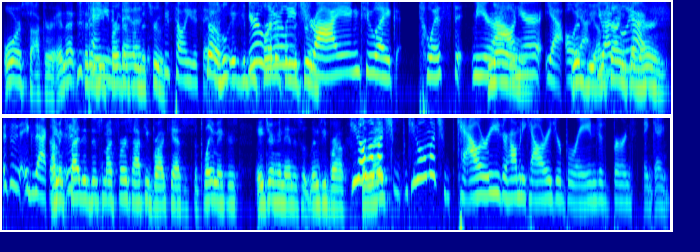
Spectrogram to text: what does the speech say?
or soccer, and that Who's couldn't be further from this? the truth. Who's telling you to say No, this? who- it could You're further from literally the truth. trying to like twist me around No. here. Yeah. Oh, Lindsay, yeah. You I'm trying to are. learn. This is exactly. I'm excited. This is my first hockey broadcast. It's the Playmakers, Adrian Hernandez with Lindsey Brown. Do you know The how much? Do you know how much calories or how many calories your brain just burns thinking?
